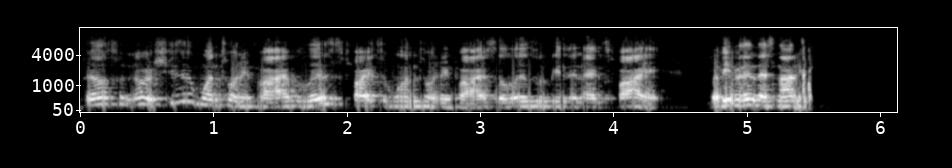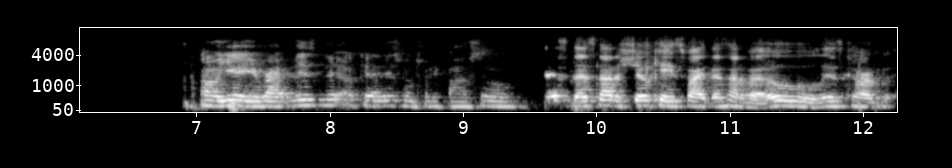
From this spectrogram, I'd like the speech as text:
Bellator? No, she's at 125. Liz fights at 125, so Liz would be the next fight. But even then, that's not Oh yeah, you're right. Liz, okay, that is 125. So that's that's not a showcase fight. That's not a oh Liz Carmouche.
